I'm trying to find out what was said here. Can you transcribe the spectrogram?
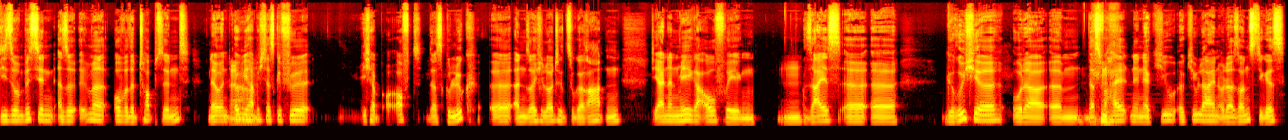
die so ein bisschen, also immer over the top sind. Ne? Und Ja. irgendwie habe ich das Gefühl, ich habe oft das Glück, äh, an solche Leute zu geraten, die einen dann mega aufregen. Mhm. Sei es äh, äh, Gerüche oder ähm, das Verhalten in der äh, Q-Line oder sonstiges.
